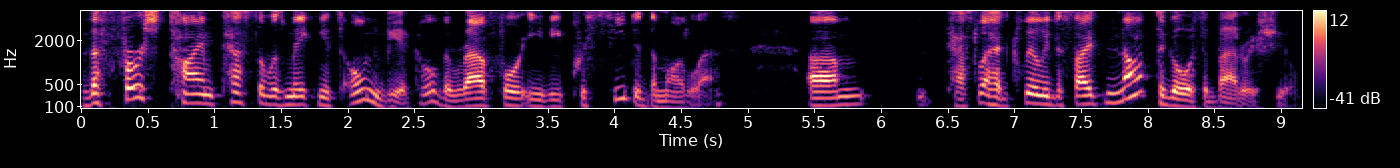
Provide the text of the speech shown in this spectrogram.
the first time Tesla was making its own vehicle, the RAV4 EV preceded the Model S. Um, Tesla had clearly decided not to go with the battery shield,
